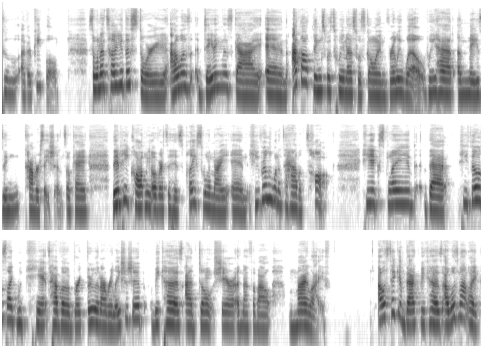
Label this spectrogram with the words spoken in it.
to other people. So, when I tell you this story, I was dating this guy and I thought things between us was going really well. We had amazing conversations, okay? Then he called me over to his place one night and he really wanted to have a talk. He explained that he feels like we can't have a breakthrough in our relationship because I don't share enough about my life. I was taken back because I was not like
